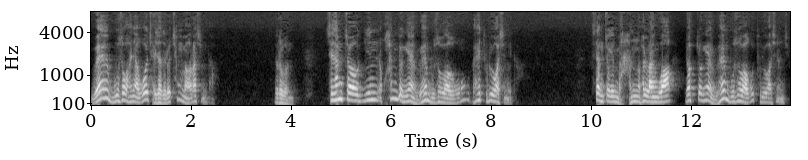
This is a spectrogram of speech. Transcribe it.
왜 무서워하냐고 제자들을 책망을 하십니다. 여러분, 세상적인 환경에 왜 무서워하고 왜 두려워하십니까? 세상적인 많은 혼란과 역경에 왜 무서워하고 두려워하시는지요?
